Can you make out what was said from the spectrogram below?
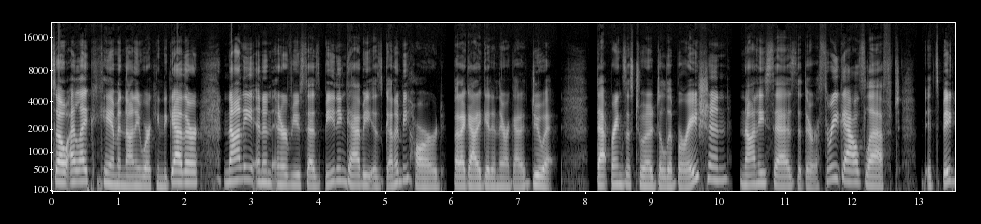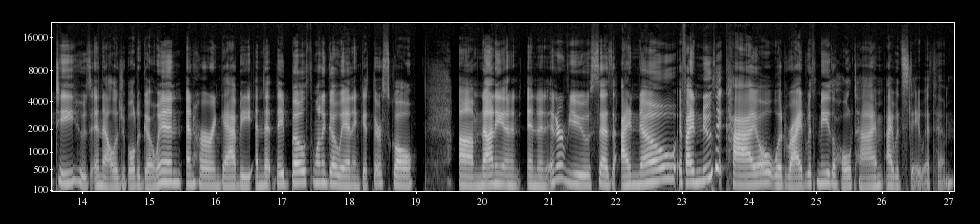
So I like Kam and Nany working together. Nany in an interview says beating Gabby is gonna be hard, but I gotta get in there. I gotta do it. That brings us to a deliberation. Nany says that there are three gals left. It's Big T, who's ineligible to go in, and her and Gabby, and that they both want to go in and get their skull. Um, Nany in, in an interview says, I know if I knew that Kyle would ride with me the whole time, I would stay with him.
